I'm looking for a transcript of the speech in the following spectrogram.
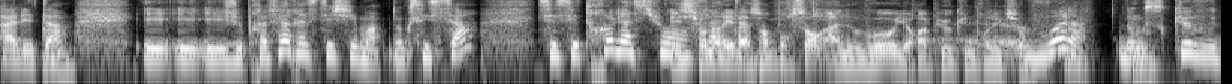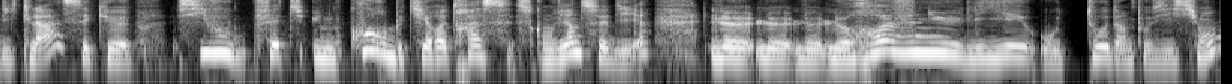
à l'État Mm. et, et- et je préfère rester chez moi. Donc, c'est ça, c'est cette relation. Et en si on fait, arrive à 100%, à nouveau, il n'y aura plus aucune production. euh, Voilà. Donc, Mm. ce que vous dites là, c'est que si vous faites une courbe qui retrace ce qu'on vient de se dire, le, le, revenu lié au taux d'imposition,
